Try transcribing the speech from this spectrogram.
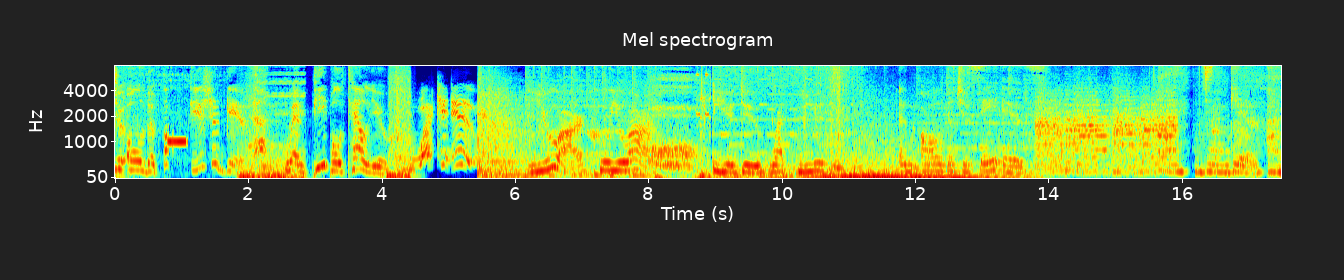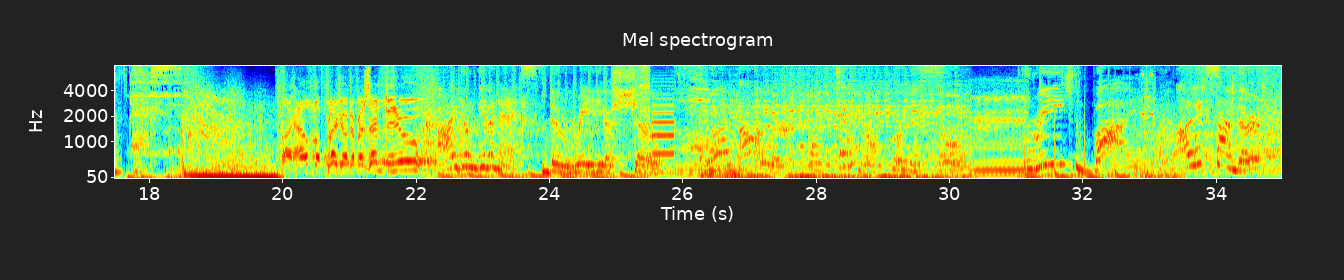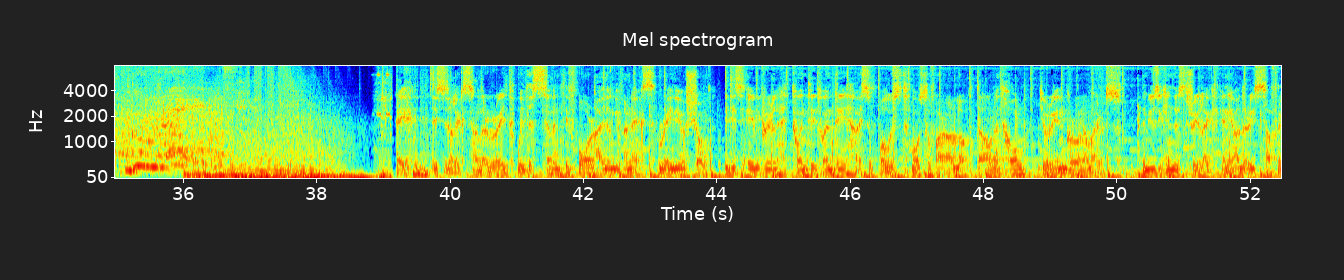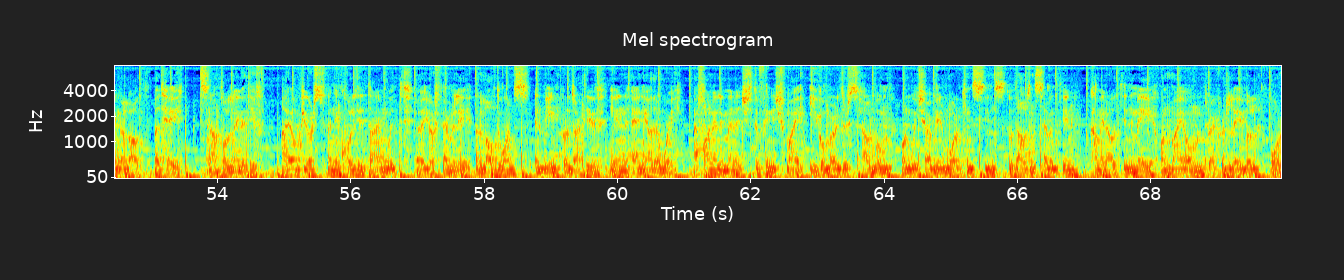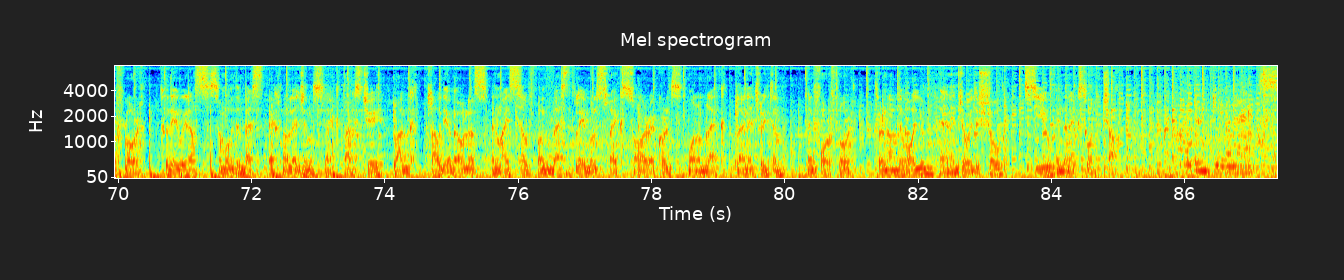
to all the f you should give when people tell you what to do. You are who you are. You do what you do. And all that you say is I don't give an X. I have the pleasure to present to you I Don't Give an X, the radio show. One hour by Alexander Great. Hey, this is Alexander Great with the 74 I Don't Give an X radio show. It is April 2020. I suppose most of us are locked down at home during coronavirus. The music industry, like any other, is suffering a lot, but hey, it's not all negative. I hope you're spending quality time with uh, your family and loved ones and being productive in any other way. I finally managed to finish my Ego Murders album, on which I've been working since 2017, coming out in May on my own record label, 4 Floor. Today with us, some of the best techno legends like Dax J, Plug, Claudia Gaulas, and myself on best labels like Soma Records, Mono Black, Planet Rhythm, and 4 Floor. Turn up the volume and enjoy the show. See you in the next one. Ciao. I don't give.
